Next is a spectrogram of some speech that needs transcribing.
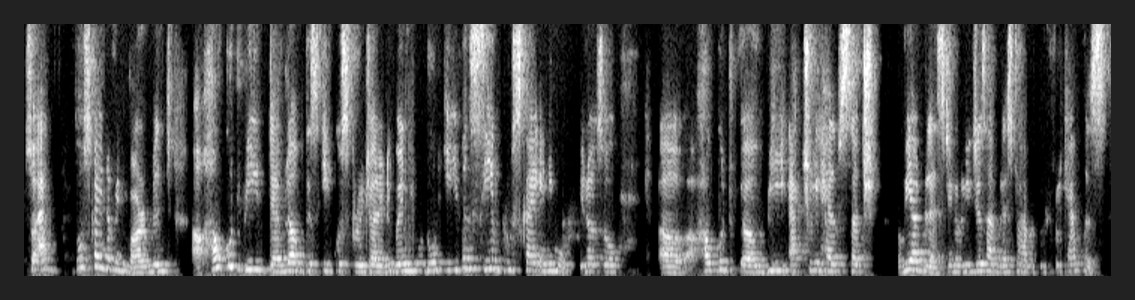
So at those kind of environment uh, how could we develop this eco spirituality when you don't even see a blue sky anymore you know? So uh, how could uh, we actually help such we are blessed you know religious are blessed to have a beautiful campus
